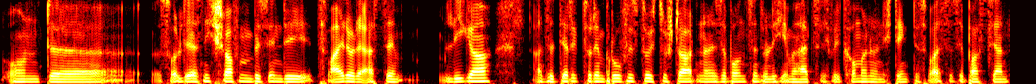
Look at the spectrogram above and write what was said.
Und äh, sollte er es nicht schaffen, bis in die zweite oder erste Liga, also direkt zu den Profis durchzustarten, dann ist er bei uns natürlich immer herzlich willkommen und ich denke, das weiß der Sebastian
